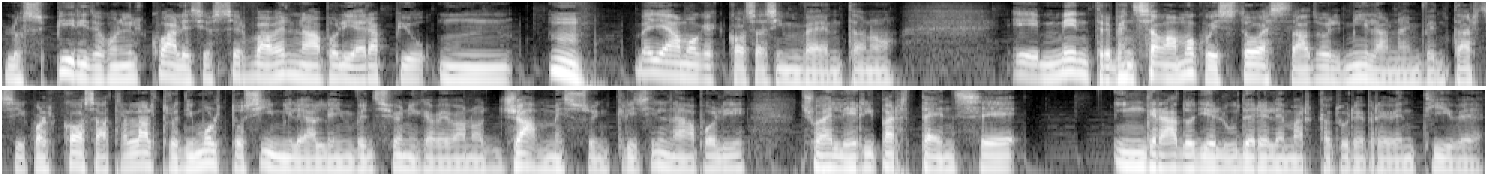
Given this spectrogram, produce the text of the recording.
lo spirito con il quale si osservava il Napoli era più un mm, vediamo che cosa si inventano. E mentre pensavamo questo è stato il Milan a inventarsi qualcosa, tra l'altro di molto simile alle invenzioni che avevano già messo in crisi il Napoli, cioè le ripartenze in grado di eludere le marcature preventive.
